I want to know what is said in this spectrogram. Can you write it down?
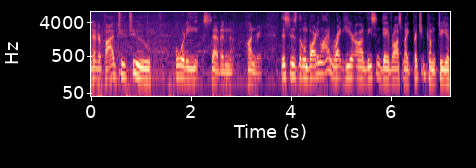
1-800-522-4700. This is the Lombardi line right here on VSiN. Dave Ross, Mike Pritchard coming to you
